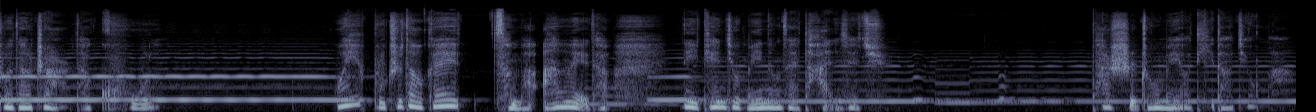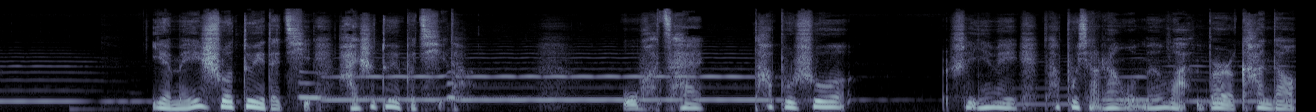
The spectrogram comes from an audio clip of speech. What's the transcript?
说到这儿，他哭了。我也不知道该怎么安慰他，那天就没能再谈下去。他始终没有提到舅妈，也没说对得起还是对不起他。我猜他不说，是因为他不想让我们晚辈儿看到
